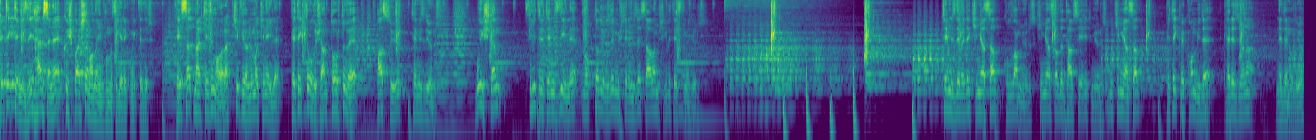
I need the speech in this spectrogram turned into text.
Petek temizliği her sene kış başlamadan yapılması gerekmektedir. Tesisat merkezim olarak çift yönlü makine ile petekte oluşan tortu ve pas suyu temizliyoruz. Bu işlem filtre temizliği ile noktalıyoruz ve müşterimize sağlam bir şekilde teslim ediyoruz. Temizlemede kimyasal kullanmıyoruz. Kimyasal da tavsiye etmiyoruz. Bu kimyasal petek ve kombide erozyona neden oluyor.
